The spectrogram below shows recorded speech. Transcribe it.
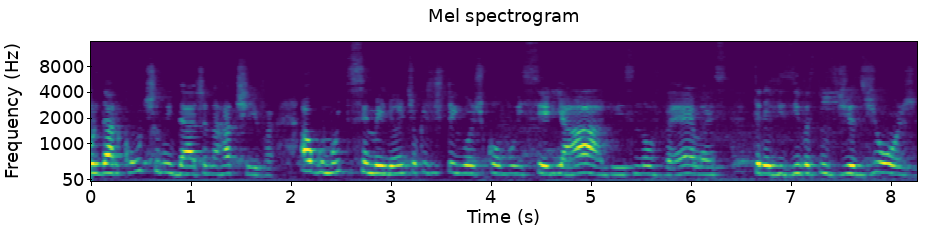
por dar continuidade à narrativa. Algo muito semelhante ao que a gente tem hoje como os seriados, novelas televisivas dos dias de hoje.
